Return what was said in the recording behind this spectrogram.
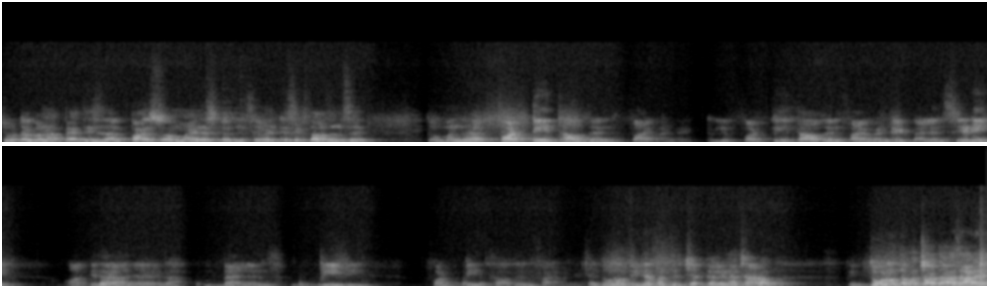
टोटल बना पैंतीस हज़ार पाँच सौ माइनस कर दें सेवेंटी सिक्स थाउज़ेंड से तो बन रहा है फोर्टी थाउज़ेंड फाइव हंड्रेड। तो ये forty thousand five hundred balance C D और इधर आ जाएगा balance B D forty thousand five hundred. चाहे दोनों फिगर मैं फिर चेक कर लेना चाह रहा हूँ कि दोनों दफ़ा चौदह हज़ार है।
